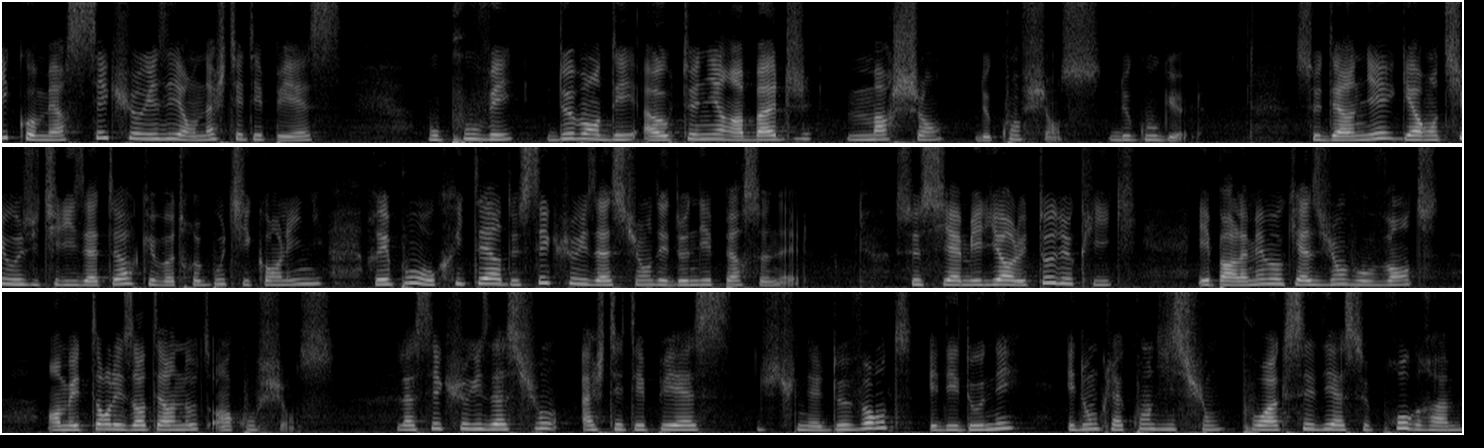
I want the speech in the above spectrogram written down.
e-commerce sécurisé en HTTPS, vous pouvez demander à obtenir un badge marchand de confiance de Google. Ce dernier garantit aux utilisateurs que votre boutique en ligne répond aux critères de sécurisation des données personnelles. Ceci améliore le taux de clic et par la même occasion vos ventes en mettant les internautes en confiance. La sécurisation HTTPS du tunnel de vente et des données est donc la condition pour accéder à ce programme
